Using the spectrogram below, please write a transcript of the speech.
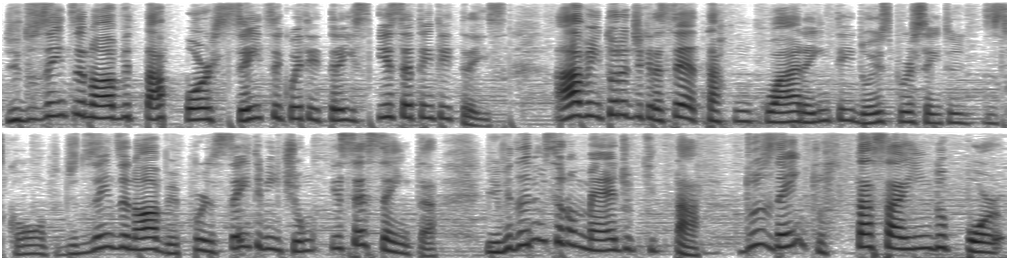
De 209 tá por 153,73. A aventura de crescer tá com 42% de desconto, de 209 por 121,60. E vida no ensino médio que tá 200 tá saindo por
